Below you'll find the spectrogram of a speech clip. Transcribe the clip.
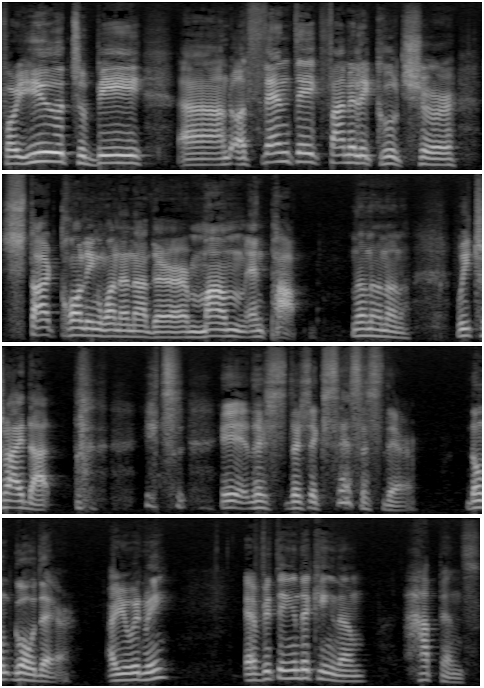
for you to be uh, an authentic family culture, start calling one another mom and pop. No, no, no, no. We tried that. it's, it, there's, there's excesses there. Don't go there. Are you with me? Everything in the kingdom happens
